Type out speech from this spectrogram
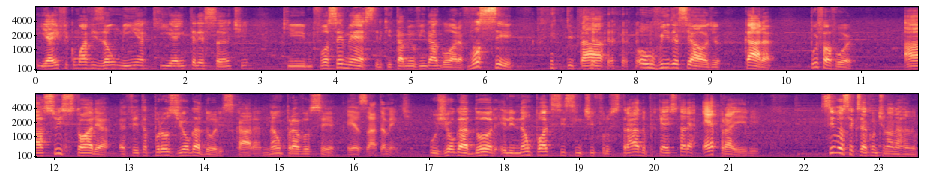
e aí fica uma visão minha que é interessante. Que você, mestre, que está me ouvindo agora, você que está ouvindo esse áudio, cara, por favor, a sua história é feita pros jogadores, cara, não para você. Exatamente o jogador ele não pode se sentir frustrado porque a história é para ele. Se você quiser continuar narrando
